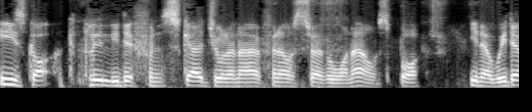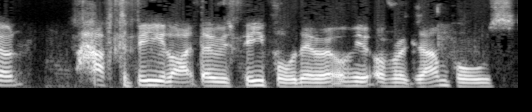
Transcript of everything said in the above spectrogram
he's got a completely different schedule and everything else to everyone else. But you know we don't have to be like those people. There are other, other examples.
